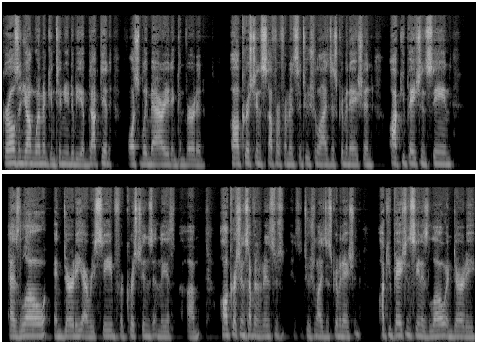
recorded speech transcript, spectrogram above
Girls and young women continue to be abducted, forcibly married, and converted. All Christians suffer from institutionalized discrimination. Occupations seen as low and dirty are received for Christians and the um, all Christians suffer from institutionalized discrimination. Occupations seen as low and dirty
